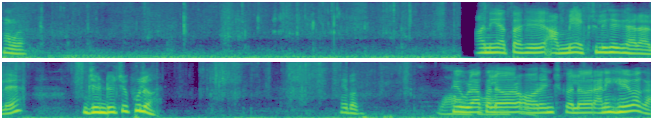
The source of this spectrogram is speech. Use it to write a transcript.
बघा. आणि आता हे आम्ही ॲक्च्युली हे घ्यायला आलो आहे झेंडूची फुलं. हे बघा. पिवळा. कलर ऑरेंज कलर आणि हे बघा.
